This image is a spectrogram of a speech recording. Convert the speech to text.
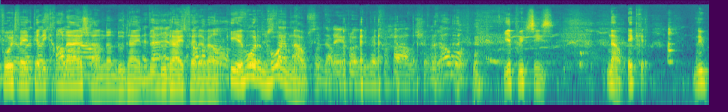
voor het weet kan ik gewoon naar huis gaan. Dan doet hij, het doet hij het verder wel. Hier, hoor hem, hoor hem nou. Nee, grote wet verhalen show. Ja, precies. Nou, ik, nu,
